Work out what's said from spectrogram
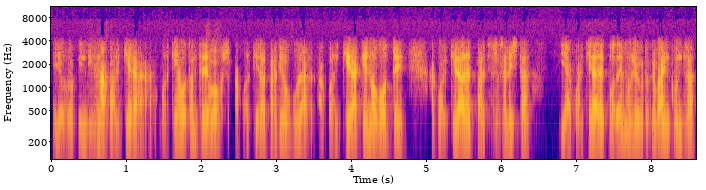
y yo creo que indigna a cualquiera, a cualquier votante de Vox, a cualquiera del Partido Popular, a cualquiera que no vote, a cualquiera del Partido Socialista y a cualquiera de Podemos. Yo creo que va en contra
